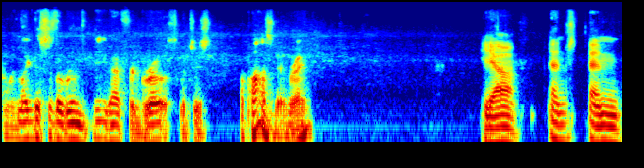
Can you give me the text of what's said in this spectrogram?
Like this is the room that you have for growth, which is a positive, right? Yeah, and and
